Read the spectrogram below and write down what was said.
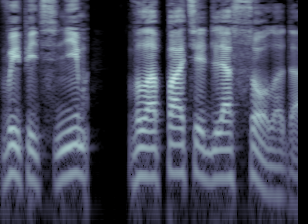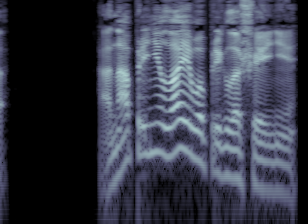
выпить с ним в лопате для солода. Она приняла его приглашение,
